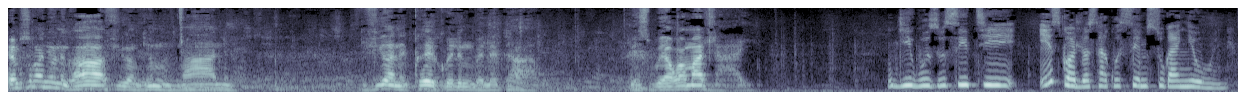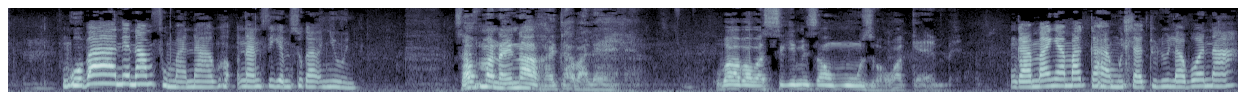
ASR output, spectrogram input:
Emsukanyoni ngafika ngimncane. Ngifika neqhegu elingibelethako. Ngisibuya kwamadlayi. Ngikuza usithi isigodlo sakho semsukanyoni. Ngubani enamfumanako nanifika emsukanyoni? safumana inarha ithabalele ubaba wasikimisa umuzi wakwagembe ngamanye amagama uhlathulula bona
